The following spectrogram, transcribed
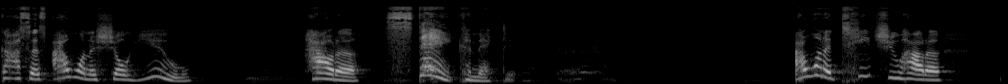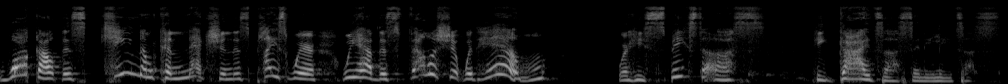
God says, I want to show you how to stay connected. I want to teach you how to walk out this kingdom connection, this place where we have this fellowship with Him, where He speaks to us, He guides us, and He leads us.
